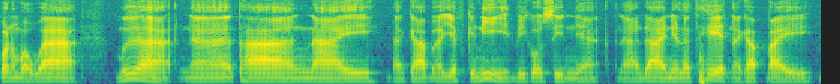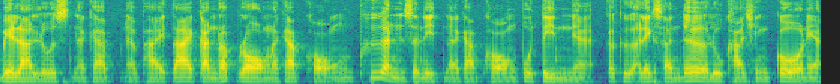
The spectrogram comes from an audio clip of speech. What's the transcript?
ก็ต้องบอกว่า เมื่อนะทางนายนะครับเยฟเกนีบีโกซินเนี่ยนะได้เนรเทศนะครับไปเบลารุสนะครับนะภายใต้การรับรองนะครับของเพื่อนสนิทนะครับของปูตินเนี่ยก็คืออเล็กซานเดอร์ลูคาเชนโกเนี่ย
